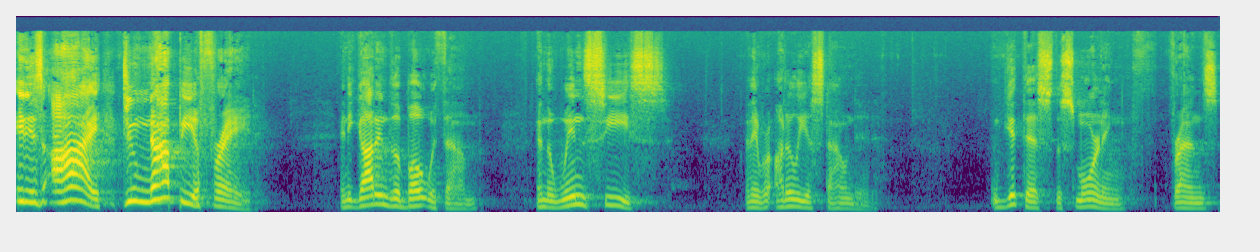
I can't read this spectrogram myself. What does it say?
it is I, do not be afraid. And he got into the boat with them, and the wind ceased, and they were utterly astounded. And get this this morning, friends.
